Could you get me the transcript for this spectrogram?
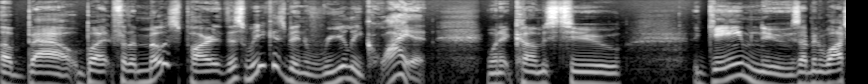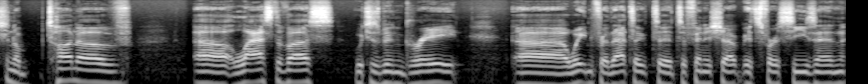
about. But for the most part, this week has been really quiet when it comes to game news. I've been watching a ton of uh, Last of Us, which has been great. Uh, waiting for that to, to, to finish up its first season.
